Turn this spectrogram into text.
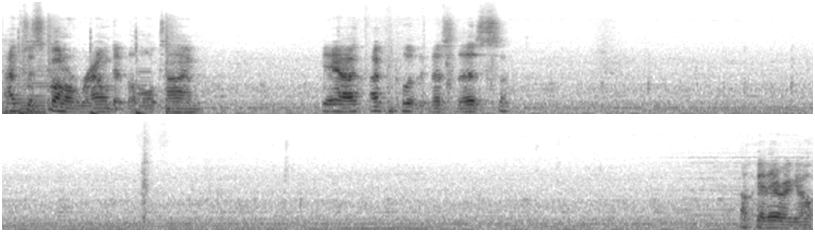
I've just gone around it the whole time. Yeah, I completely missed this. Okay, there we go.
